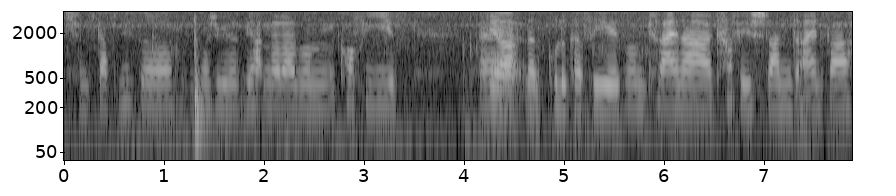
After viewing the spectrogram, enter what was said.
ich finde, es gab süße, also zum Beispiel, wir hatten da, da so einen Coffee, äh, Ja, ganz coole Cafés. so ein kleiner Kaffeestand einfach,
